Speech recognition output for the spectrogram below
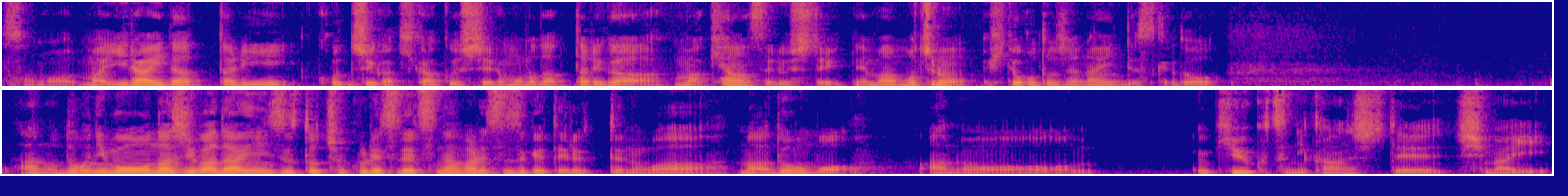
その、まあ、依頼だったりこっちが企画しているものだったりが、まあ、キャンセルしていて、まあ、もちろん一言じゃないんですけどあのどうにも同じ話題にずっと直列でつながり続けてるっていうのは、まあ、どうもあの窮屈に感じてしまい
